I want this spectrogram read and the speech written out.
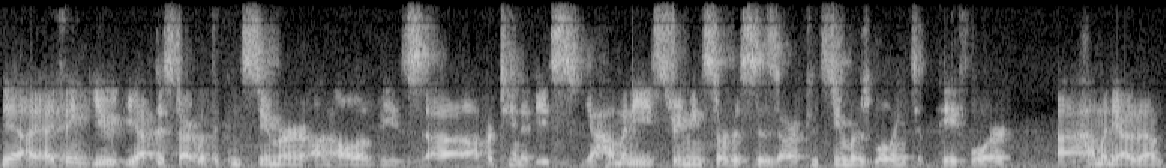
Yeah, I, I, think you, you have to start with the consumer on all of these uh, opportunities. How many streaming services are consumers willing to pay for? Uh, how many of them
